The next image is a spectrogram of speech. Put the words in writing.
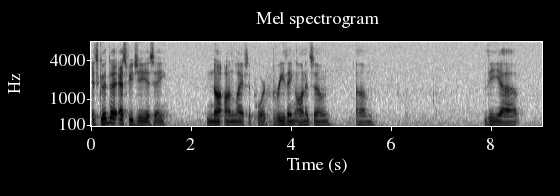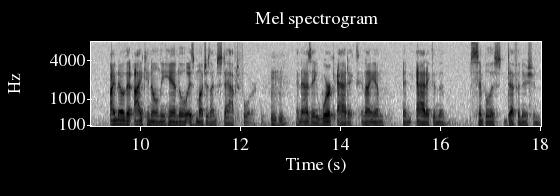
it's good that SVG is a not on life support, breathing on its own. Um, the uh, I know that I can only handle as much as I'm staffed for, Mm-hmm. and as a work addict, and I am an addict in the simplest definition.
